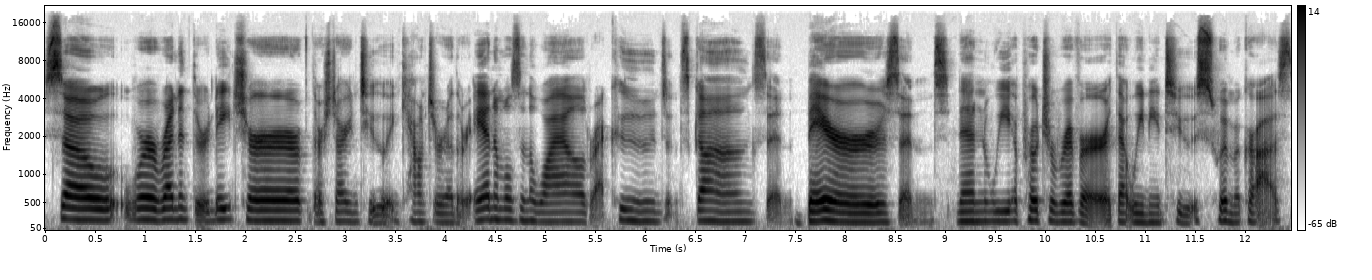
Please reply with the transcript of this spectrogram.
so we're running through nature. They're starting to encounter other animals in the wild, raccoons and skunks and bears. And then we approach a river that we need to swim across.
